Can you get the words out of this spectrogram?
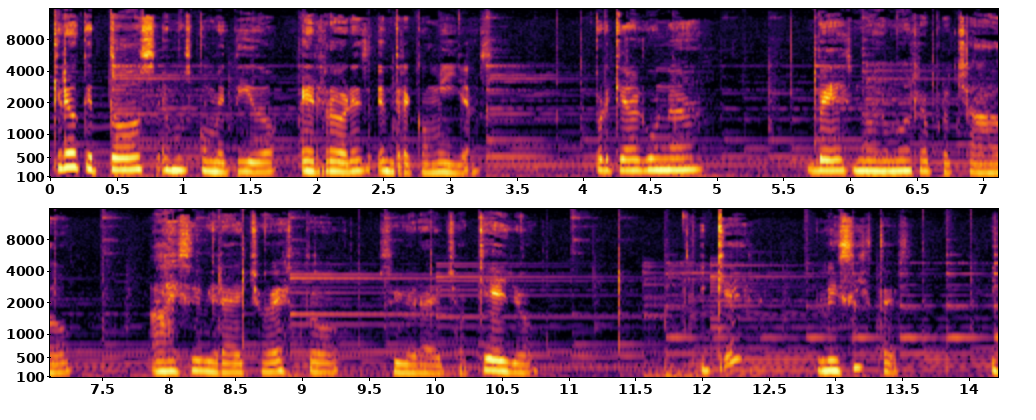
Creo que todos hemos cometido errores entre comillas, porque alguna vez nos hemos reprochado, ay, si hubiera hecho esto, si hubiera hecho aquello. ¿Y qué? Lo hiciste. Y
